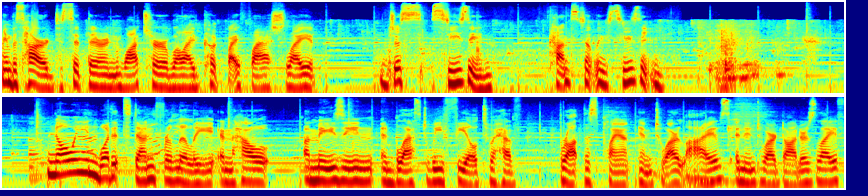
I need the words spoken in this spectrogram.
It was hard to sit there and watch her while I'd cook by flashlight, just seizing, constantly seizing. Knowing what it's done for Lily and how amazing and blessed we feel to have brought this plant into our lives and into our daughter's life.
